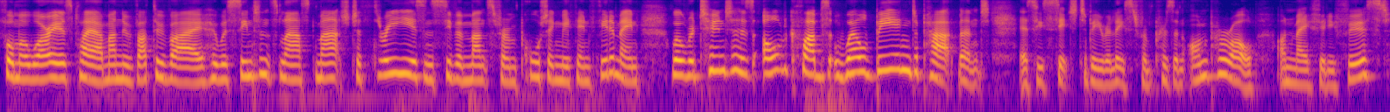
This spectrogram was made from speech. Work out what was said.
Former Warriors player Manu Vatuvei, who was sentenced last March to three years and seven months for importing methamphetamine, will return to his old club's well-being department as he's set to be released from prison on parole on May 31st.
